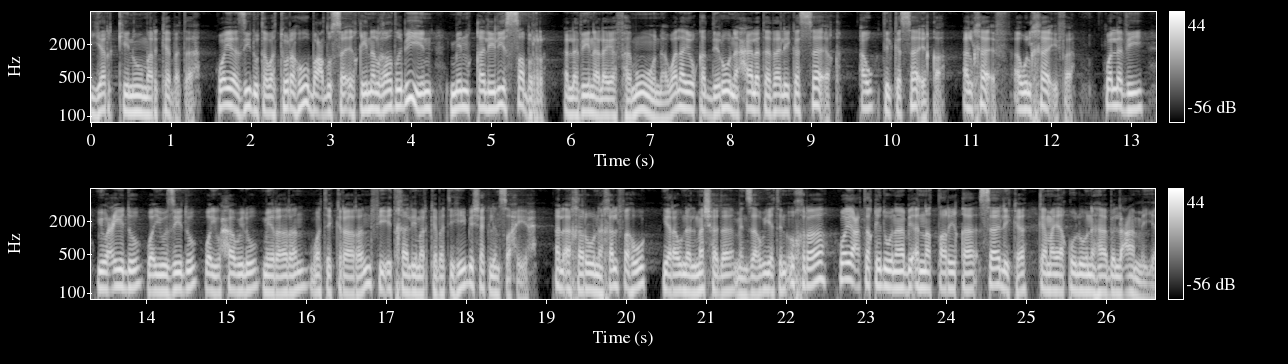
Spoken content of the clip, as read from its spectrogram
يركن مركبته. ويزيد توتره بعض السائقين الغاضبين من قليلي الصبر الذين لا يفهمون ولا يقدرون حالة ذلك السائق أو تلك السائقة الخائف أو الخائفة. والذي يعيد ويزيد ويحاول مرارا وتكرارا في إدخال مركبته بشكل صحيح. الآخرون خلفه يرون المشهد من زاوية أخرى ويعتقدون بأن الطريق سالكه كما يقولونها بالعامية.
